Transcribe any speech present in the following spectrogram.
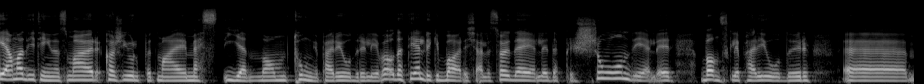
en av de tingene som har kanskje hjulpet meg mest gjennom tunge perioder i livet, og dette gjelder ikke bare kjærlighetssorg, det gjelder depresjon, det gjelder vanskelige perioder, eh,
